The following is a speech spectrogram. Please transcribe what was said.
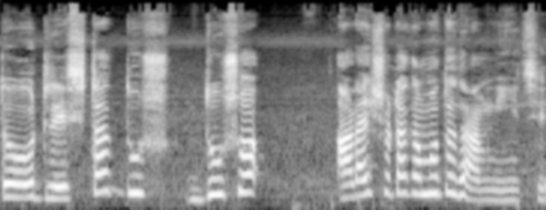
তো ড্রেসটা দুশ- আড়াইশো টাকা মতো দাম নিয়েছে।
